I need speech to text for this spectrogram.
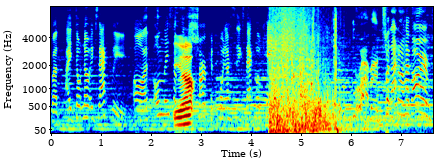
but I don't know exactly. Oh, if only something Yep. sharp could point us the exact location. Grab it! But I don't have arms!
